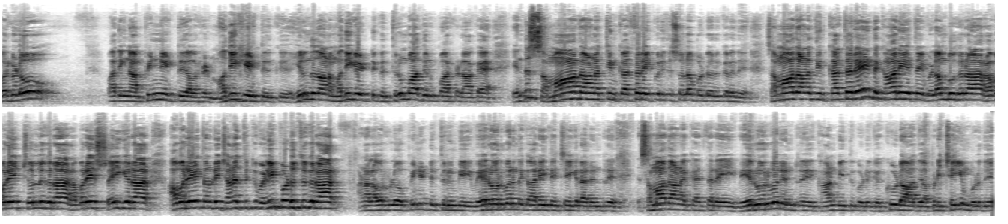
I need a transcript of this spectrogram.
அவர்களோ பார்த்தீங்கன்னா பின்னிட்டு அவர்கள் மதிகேட்டுக்கு இருந்ததான மதிகேட்டுக்கு திரும்பாதிருப்பார்களாக என்று சமாதானத்தின் கத்தரை குறித்து சொல்லப்பட்டு இருக்கிறது சமாதானத்தின் கத்தரே இந்த காரியத்தை விளம்புகிறார் அவரே சொல்லுகிறார் அவரே செய்கிறார் அவரே தன்னுடைய ஜனத்துக்கு வெளிப்படுத்துகிறார். ஆனால் அவர்களோ பின்னிட்டு திரும்பி வேறொருவர் இந்த காரியத்தை செய்கிறார் என்று சமாதான கத்தரை வேறொருவர் என்று காண்பித்து கொடுக்க கூடாது. அப்படி செய்யும் பொழுது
